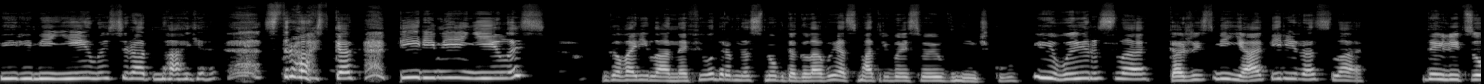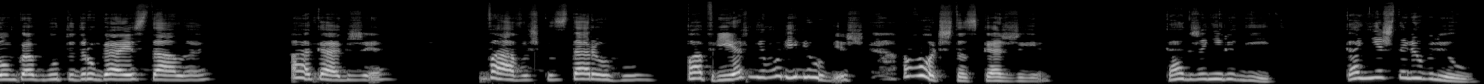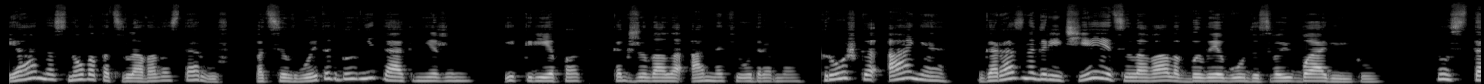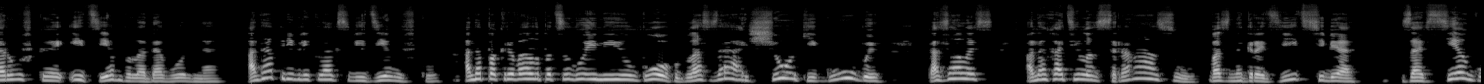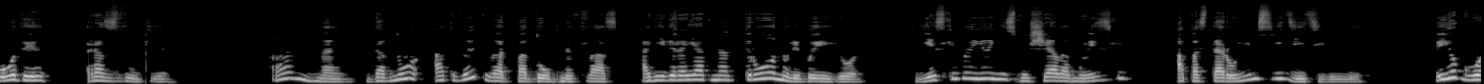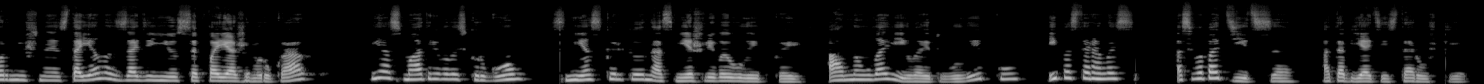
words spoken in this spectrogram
Переменилась, родная, страсть как переменилась, — говорила Анна Федоровна с ног до головы, осматривая свою внучку. И выросла, кажись, меня переросла, да и лицом как будто другая стала. А как же? Бабушку-старуху по-прежнему ли любишь? Вот что скажи. Как же не любить? «Конечно, люблю!» И Анна снова поцеловала старушку. Поцелуй этот был не так нежен и крепок, как желала Анна Федоровна. Крошка Аня гораздо горячее целовала в былые годы свою бабеньку. Но старушка и тем была довольна. Она привлекла к себе девушку. Она покрывала поцелуями ее лоб, глаза, щеки, губы. Казалось, она хотела сразу вознаградить себя за все годы разлуки. Анна давно отвыкла от подобных ласк, они, вероятно, тронули бы ее, если бы ее не смущала мысль о постороннем свидетеле. Ее горничная стояла сзади нее с саквояжем в руках и осматривалась кругом с несколько насмешливой улыбкой. Анна уловила эту улыбку и постаралась освободиться от объятий старушки.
